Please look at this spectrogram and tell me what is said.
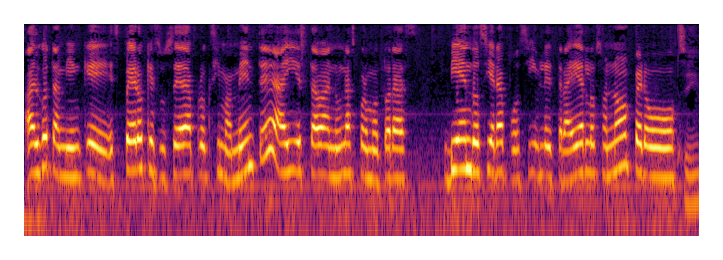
Algo también que espero que suceda próximamente. Ahí estaban unas promotoras viendo si era posible traerlos o no, pero Sí.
